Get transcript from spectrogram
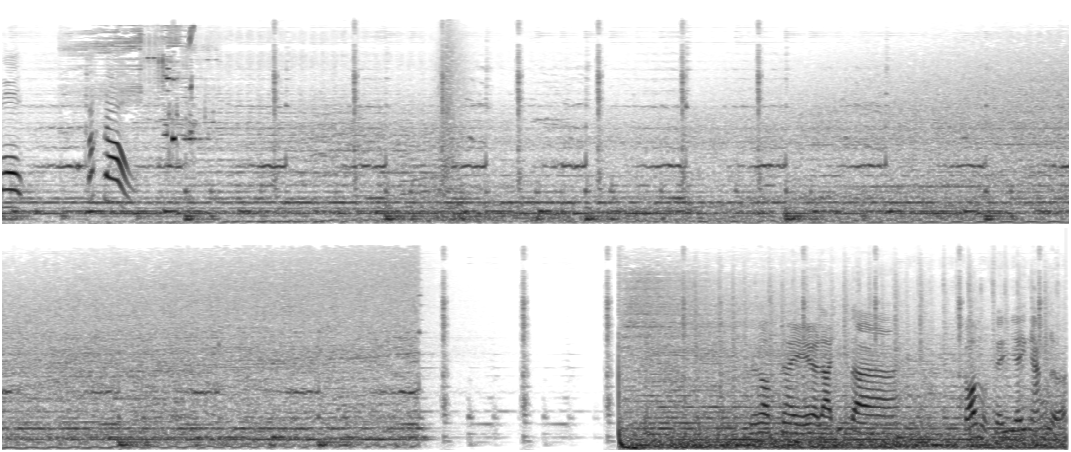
1 bắt đầu. Này là chúng ta có một sợi dây ngắn nữa.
